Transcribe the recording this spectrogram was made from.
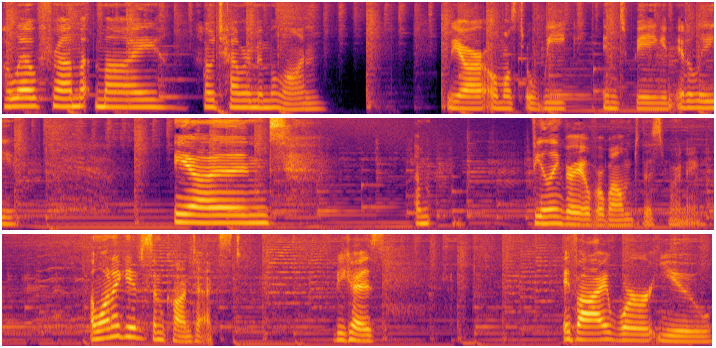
Hello from my hotel room in Milan. We are almost a week into being in Italy. And I'm feeling very overwhelmed this morning. I want to give some context because if I were you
